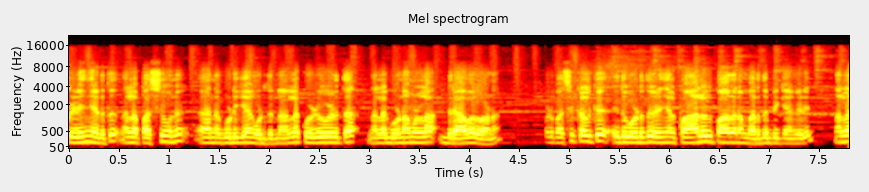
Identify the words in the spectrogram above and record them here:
പിഴിഞ്ഞെടുത്ത് നല്ല പശുവിന് അതിനെ കുടിക്കാൻ കൊടുത്തിട്ടുണ്ട്. നല്ല കൊഴുവെടുത്ത നല്ല ഗുണമുള്ള ദ്രാവകമാണ്. ഇപ്പോൾ പശുക്കൾക്ക് ഇത് കൊടുത്തു കഴിഞ്ഞാൽ പാലുൽപാദനം വർദ്ധിപ്പിക്കാൻ കഴിയും. നല്ല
